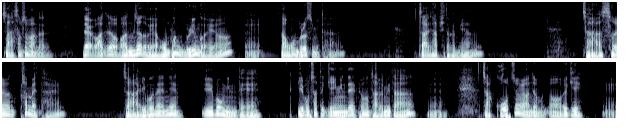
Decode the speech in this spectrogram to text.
자, 3천만 원. 네, 완전, 완전, 예, 온팡 물린 거예요. 예. 자, 온팡 물렸습니다. 자, 이제 합시다, 그러면. 자, 서현 탑메탈. 자, 이번에는 일봉인데, 일본 차트 게임인데 평소 다릅니다. 예. 자, 고점이 완전, 어, 여기, 예.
